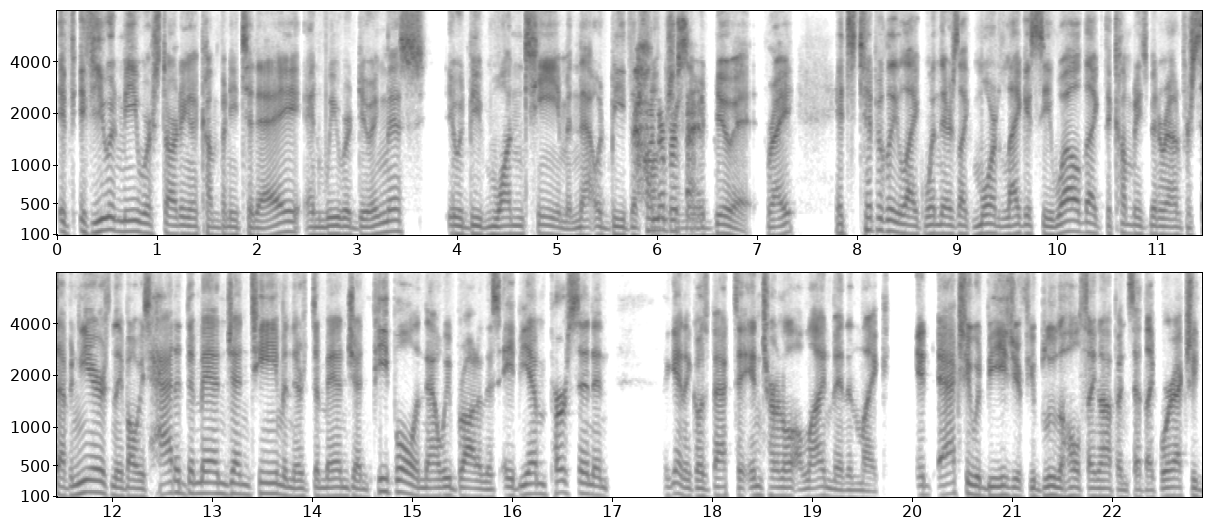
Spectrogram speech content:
if, if you and me were starting a company today and we were doing this, it would be one team and that would be the 100%. that would do it, right? It's typically like when there's like more legacy. Well, like the company's been around for seven years and they've always had a demand gen team and there's demand gen people. And now we brought in this ABM person. And again, it goes back to internal alignment and like it actually would be easier if you blew the whole thing up and said, like, we're actually,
